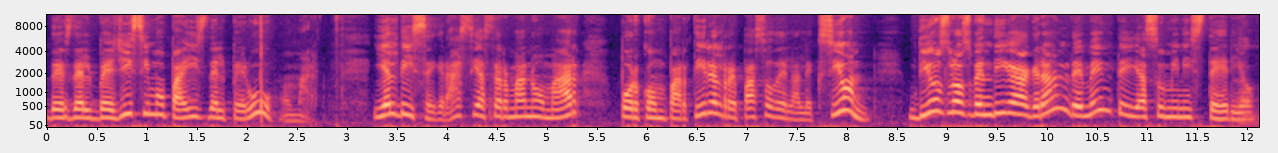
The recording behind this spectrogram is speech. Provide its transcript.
desde el bellísimo país del Perú, Omar. Y él dice, gracias hermano Omar por compartir el repaso de la lección. Dios los bendiga grandemente y a su ministerio.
